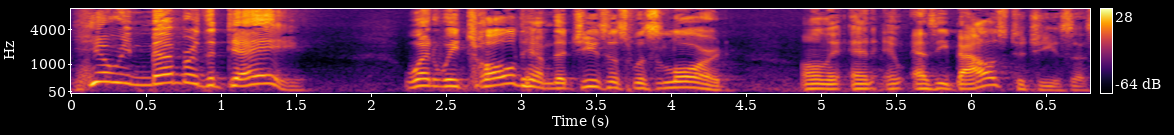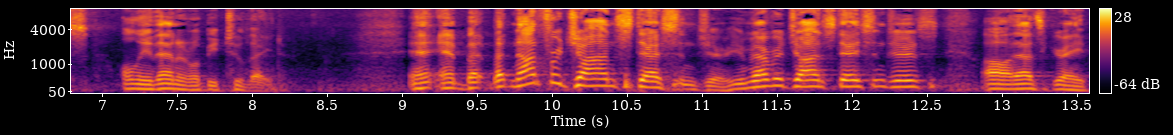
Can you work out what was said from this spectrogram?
he'll remember the day when we told him that Jesus was Lord. Only, and as he bows to Jesus, only then it'll be too late. And, and, but, but not for John Stoessinger. You remember John Stoessinger's? Oh, that's great.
